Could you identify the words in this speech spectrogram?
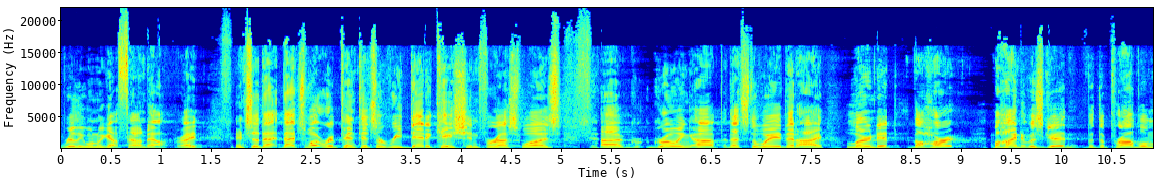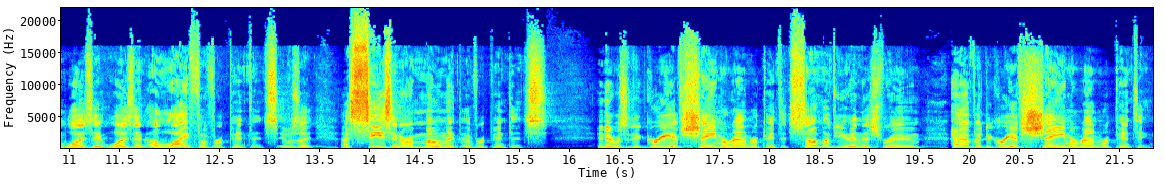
really when we got found out, right? And so that, that's what repentance or rededication for us was uh, gr- growing up. That's the way that I learned it. The heart behind it was good, but the problem was it wasn't a life of repentance. It was a, a season or a moment of repentance. And there was a degree of shame around repentance. Some of you in this room have a degree of shame around repenting.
